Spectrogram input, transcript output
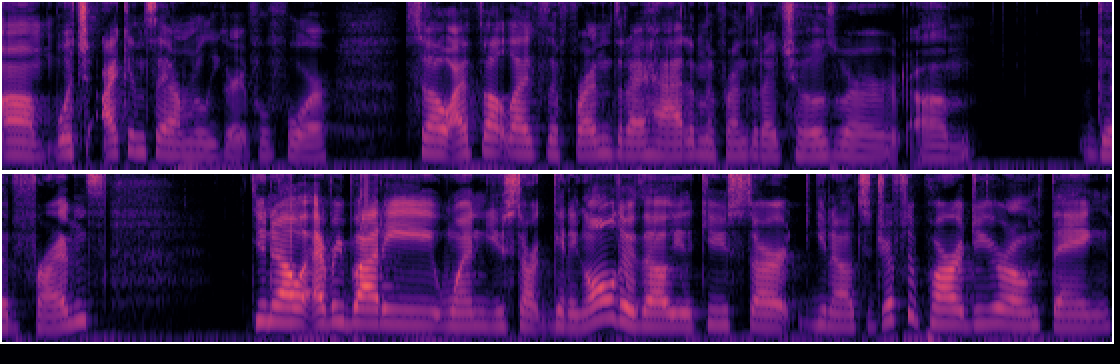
um, which I can say I'm really grateful for. So I felt like the friends that I had and the friends that I chose were um, good friends. You know, everybody, when you start getting older, though, you, you start, you know, to drift apart, do your own thing.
